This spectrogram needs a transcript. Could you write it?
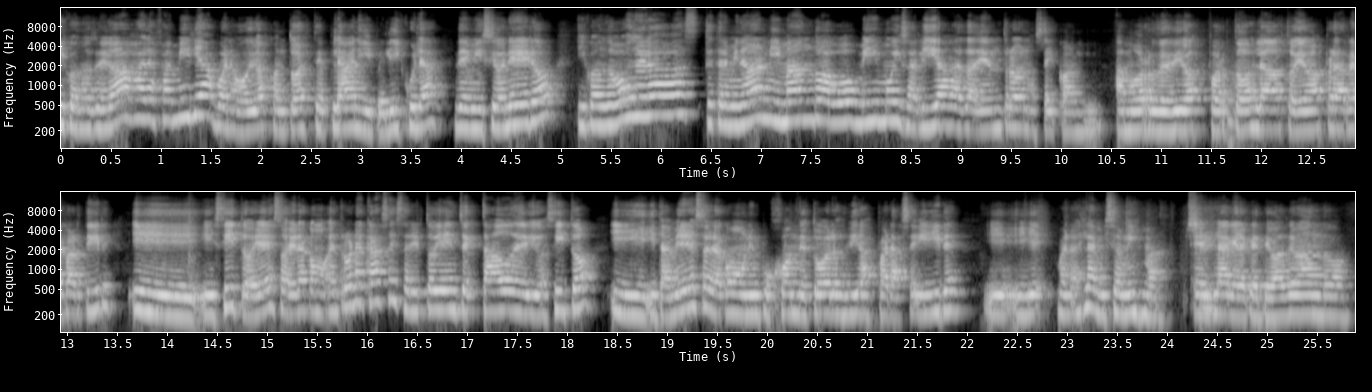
Y cuando llegabas a la familia, bueno, vos ibas con todo este plan y película de misionero. Y cuando vos llegabas, te terminaban animando a vos mismo y salías allá adentro, no sé, con amor de Dios por todos lados, todavía más para repartir. Y, y sí, todavía eso, era como entrar a una casa y salir todavía inyectado de Diosito. Y, y también eso era como un empujón de todos los días para seguir. Y, y, bueno, es la misión misma, Sí. es la que, la que te va llevando.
